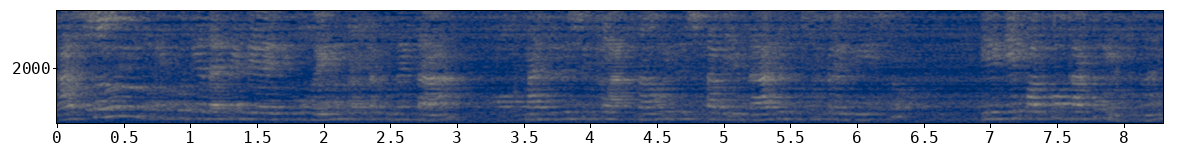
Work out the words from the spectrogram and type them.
achando que podia depender do governo para se aposentar, mas existe inflação, existe estabilidade, existe previsto e ninguém pode contar com isso, né?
